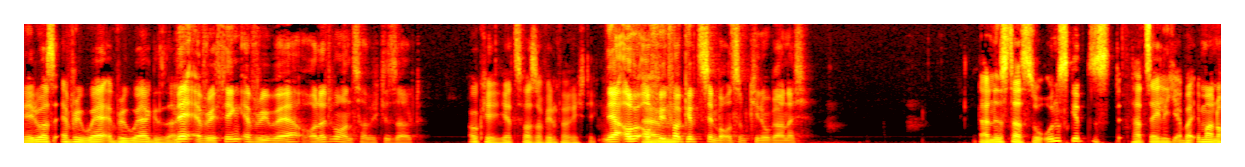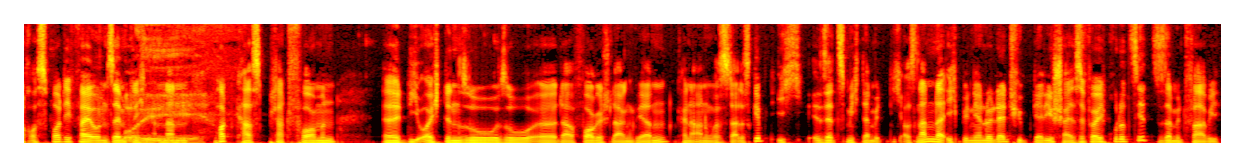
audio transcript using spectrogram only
Nee, du hast Everywhere, Everywhere gesagt. Nee, Everything, Everywhere, All at Once, habe ich gesagt. Okay, jetzt war es auf jeden Fall richtig. Ja, auf, auf Ähm, jeden Fall gibt es den bei uns im Kino gar nicht. Dann ist das so. Uns gibt es tatsächlich aber immer noch auf Spotify und sämtlichen Ui. anderen Podcast-Plattformen, äh, die euch denn so, so äh, da vorgeschlagen werden. Keine Ahnung, was es da alles gibt. Ich setze mich damit nicht auseinander. Ich bin ja nur der Typ, der die Scheiße für euch produziert, zusammen mit Fabi.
